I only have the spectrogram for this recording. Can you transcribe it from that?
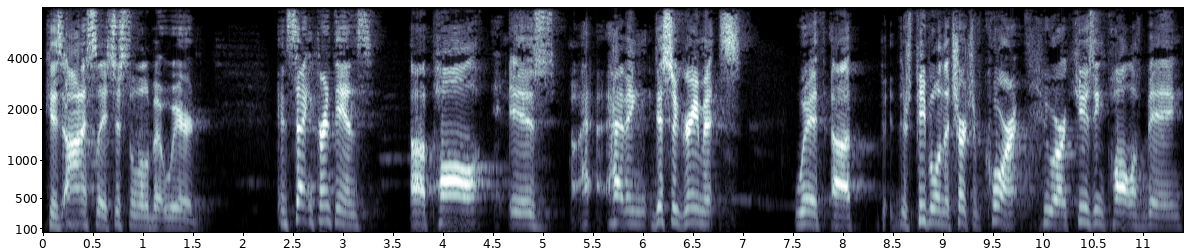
because honestly, it's just a little bit weird. In Second Corinthians, uh, Paul is having disagreements with. Uh, there's people in the church of Corinth who are accusing Paul of being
